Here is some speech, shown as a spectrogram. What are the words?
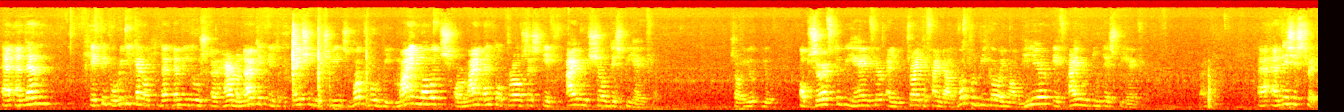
And, and then, if people really cannot, then, we use a hermeneutic interpretation, which means what would be my knowledge or my mental process if I would show this behavior. So you, you observe the behavior and you try to find out what would be going on here if I would do this behavior. And this is tricky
